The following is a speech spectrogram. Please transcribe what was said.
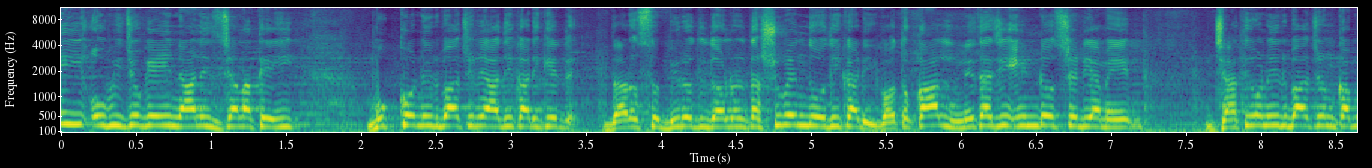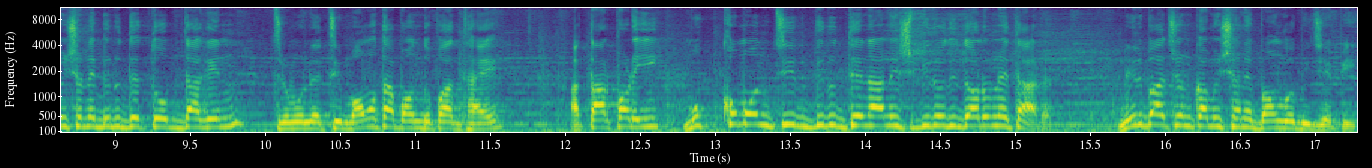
এই অভিযোগেই নালিশ জানাতেই মুখ্য নির্বাচনী আধিকারিকের দ্বারস্থ বিরোধী দলনেতা শুভেন্দু অধিকারী গতকাল নেতাজি ইন্ডোর স্টেডিয়ামে জাতীয় নির্বাচন কমিশনের বিরুদ্ধে তোপ দাগেন তৃণমূল নেত্রী মমতা বন্দ্যোপাধ্যায়। আর তারপরেই মুখ্যমন্ত্রীর বিরুদ্ধে নালিশ বিরোধী দলনেতার নির্বাচন কমিশনে বঙ্গ বিজেপি।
